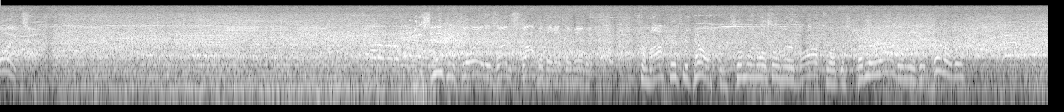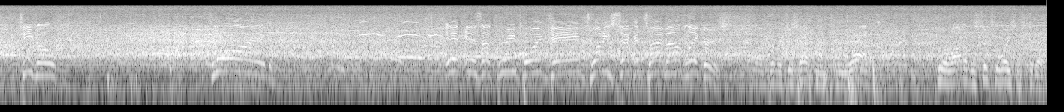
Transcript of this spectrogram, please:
points. Sleepy Floyd is unstoppable at the moment. Some offensive help from someone else on their ball club to spread it around a little bit. Turnover. Teagle. Floyd. It is a three-point game. 20-second timeout, Lakers. I'm going to just have to react to a lot of the situations today.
